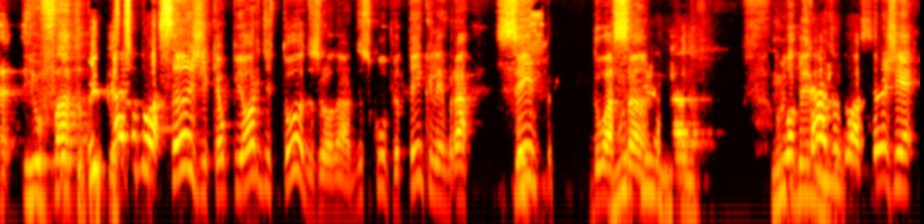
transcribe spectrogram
É, e o fato. O, o caso do Assange, que é o pior de todos, Leonardo, desculpe, eu tenho que lembrar sempre do Assange. Muito bem lembrado. Muito o bem caso lembrado. do Assange é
